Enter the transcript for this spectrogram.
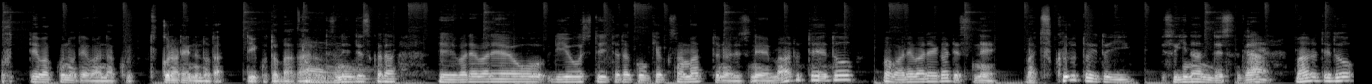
振って湧くのではなく作られるのだっていう言葉があるんですね。ですから、えー、我々を利用していただくお客様っていうのはですね、まあ、ある程度、まあ、我々がですね、まあ、作るというと言い過ぎなんですが、はい、まあ、ある程度、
